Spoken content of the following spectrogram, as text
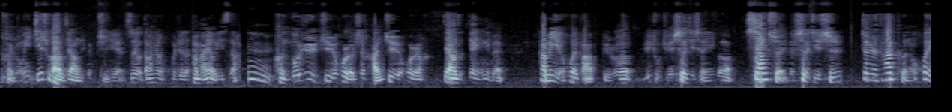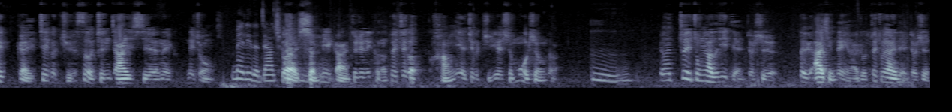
很容易接触到的这样的一个职业，所以我当时会觉得还蛮有意思的。嗯。很多日剧或者是韩剧或者这样子电影里面，他们也会把比如说女主角设计成一个香水的设计师。就是他可能会给这个角色增加一些那那种魅力的加成，对神秘感。就是你可能对这个行业、这个职业是陌生的，嗯。因为最重要的一点就是，对于爱情电影来说，最重要一点就是，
